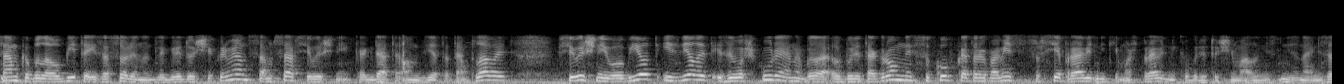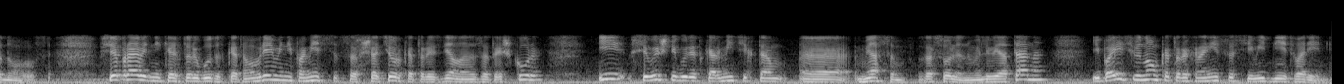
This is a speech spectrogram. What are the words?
Самка была убита и засолена для грядущих времен, самца Всевышний, когда-то он где-то там плавает, Всевышний его убьет и сделает из его шкуры, она была, будет огромный суккуб, который поместятся все праведники, может, праведников будет очень мало, не, не знаю, не задумывался. Все праведники, которые будут к этому времени, поместятся в шатер, который сделан из этой шкуры, и Всевышний будет кормить их там э, мясом засоленным левиатана и поить вином, которое хранится с семи дней творения.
